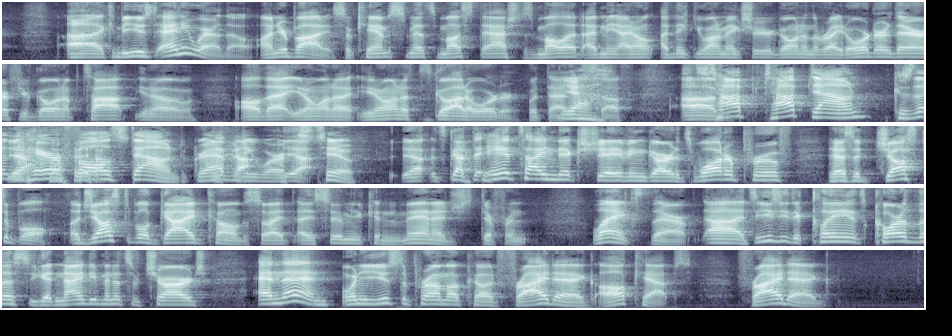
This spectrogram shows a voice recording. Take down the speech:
Uh, it can be used anywhere though on your body. So Cam Smith's mustache, his mullet. I mean, I don't. I think you want to make sure you're going in the right order there. If you're going up top, you know all that. You don't want to. You don't want to go out of order with that Yeah. stuff. Um, top top down, because then yeah, the hair yeah. falls down. Gravity Yeah, works yeah. too. Yeah, it's got the anti-nick shaving guard. It's waterproof. It has adjustable adjustable guide combs, so I, I assume you can manage different lengths there. Uh, it's easy to clean. It's cordless. You get 90 minutes of charge, and then when you use the promo code Fried Egg, all caps, Fried Egg,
